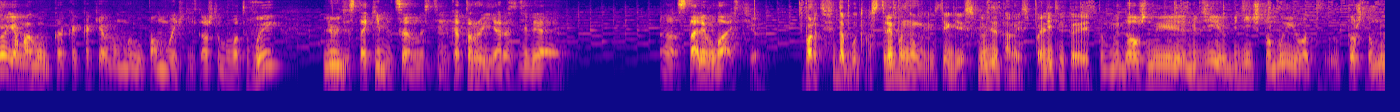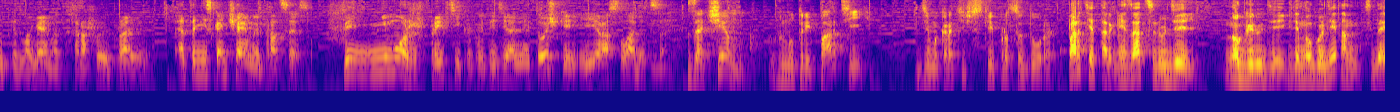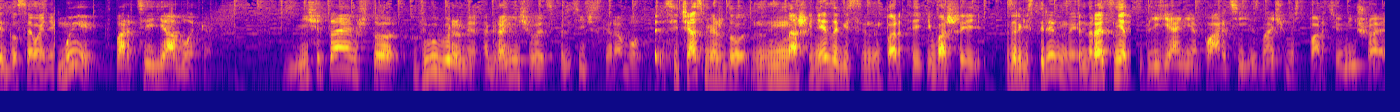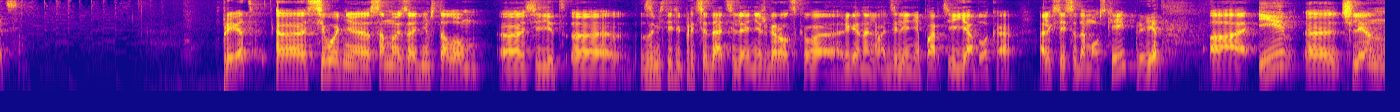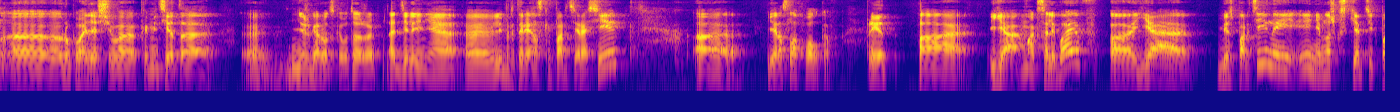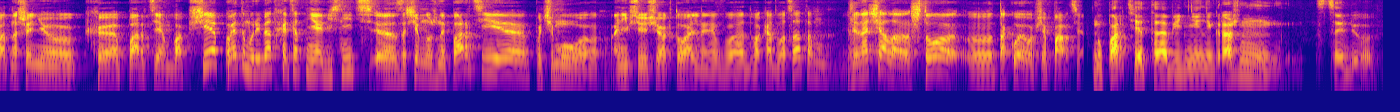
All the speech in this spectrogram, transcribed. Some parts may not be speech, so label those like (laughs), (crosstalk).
что я могу, как, как я вам могу помочь для того, чтобы вот вы, люди с такими ценностями, которые я разделяю, э, стали властью. Партии всегда будут востребованы, везде, где есть люди, там есть политика. Мы должны людей убедить, что мы вот то, что мы предлагаем, это хорошо и правильно. Это нескончаемый процесс. Ты не можешь прийти к какой-то идеальной точке и расслабиться. Зачем внутри партий демократические процедуры? Партия — это организация людей, много людей. Где много людей, там всегда есть голосование. Мы в партии Яблоко не считаем, что выборами ограничивается политическая работа. Сейчас между нашей незарегистрированной партией и вашей зарегистрированной нравится нет. Влияние партии и значимость партии уменьшается. Привет! Э, Сегодня со мной за одним столом э, сидит э, заместитель председателя Нижегородского регионального отделения партии «Яблоко» Алексей Садомовский Привет. А, и э, член э, руководящего комитета э, Нижегородского тоже отделения Либертарианской партии России Ярослав Волков. Привет. А, Я Макс Алибаев, я беспартийный и немножко скептик по отношению к партиям вообще, поэтому ребята хотят мне объяснить, зачем нужны партии, почему они все еще актуальны в 2К20. Для начала, что такое вообще партия? Ну, партия — это объединение граждан с целью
